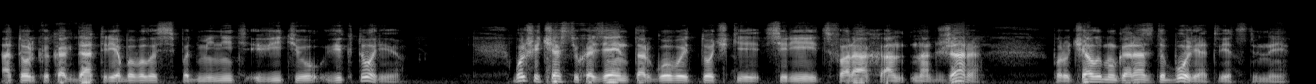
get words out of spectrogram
а только когда требовалось подменить Витю Викторию. Большей частью хозяин торговой точки сириец Фарах Ан-Наджара поручал ему гораздо более ответственные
